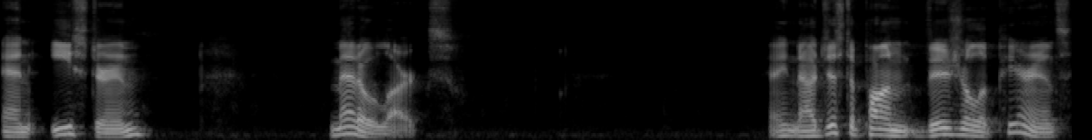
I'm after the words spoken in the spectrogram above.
and eastern meadowlarks. Okay, now just upon visual appearance,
